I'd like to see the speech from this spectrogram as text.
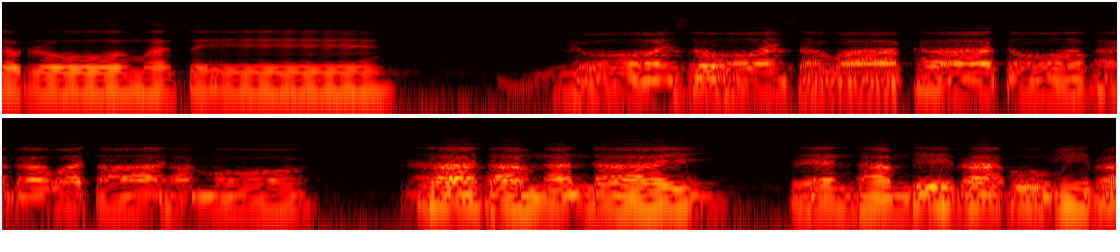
กโรมะเสโยโสสวากขาโตภะกวตาธรรมโม พระธรรมนั้นใด เป็นธรรมที่พระผู้มีพระ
